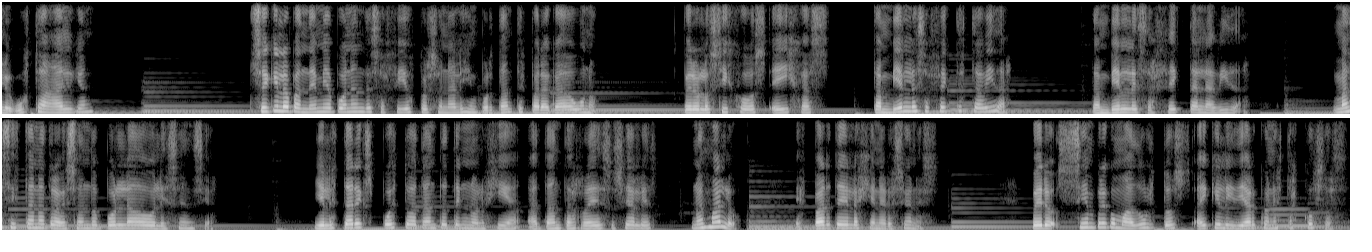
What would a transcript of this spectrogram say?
¿Le gusta a alguien? Sé que la pandemia pone desafíos personales importantes para cada uno, pero los hijos e hijas también les afecta esta vida. También les afecta la vida. Más si están atravesando por la adolescencia. Y el estar expuesto a tanta tecnología, a tantas redes sociales, no es malo, es parte de las generaciones. Pero siempre como adultos hay que lidiar con estas cosas.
